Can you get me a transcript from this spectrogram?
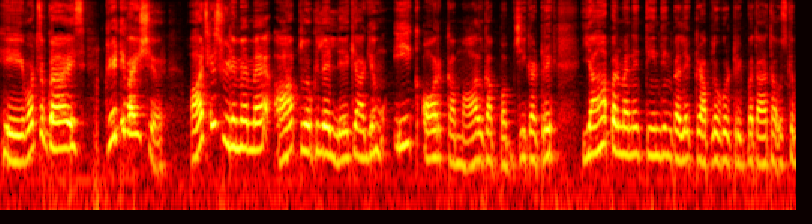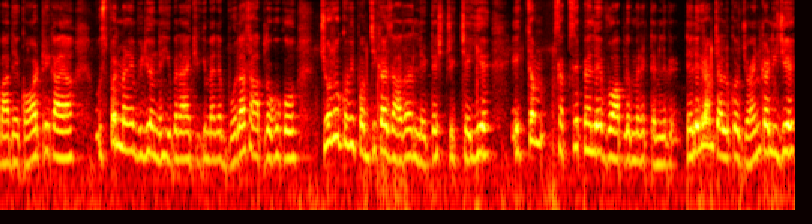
Hey, what's up guys? Creative Ice here आज के इस वीडियो में मैं आप लोगों के लिए लेके आ गया हूँ एक और कमाल का पबजी का ट्रिक यहाँ पर मैंने तीन दिन पहले आप लोगों को ट्रिक बताया था, उसके बाद एक और ट्रिक आया। उस पर मैंने वीडियो नहीं बनाया क्योंकि मैंने बोला था आप लोगों को, जो लोग को भी पबजी का ज़्यादा लेटेस्ट ट्रिक चाहिए, एकदम सबसे पहले वो आप लोग मेरे टेलीग्राम चैनल को ज्वाइन कर लीजिए।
